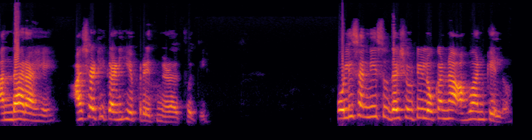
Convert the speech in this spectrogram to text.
अंधार आहे अशा ठिकाणी हे प्रेत मिळत होती. पोलिसांनी सुद्धा शेवटी लोकांना आव्हान केलं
